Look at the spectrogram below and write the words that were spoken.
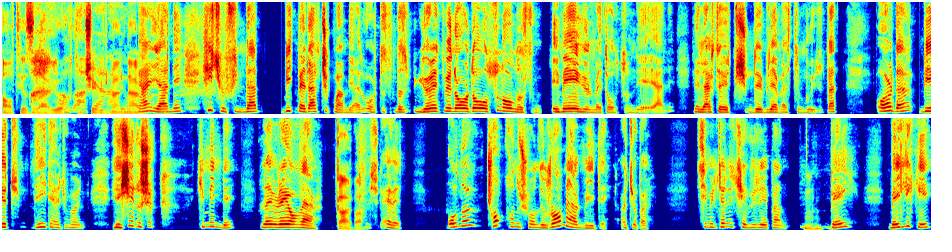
altyazılar yoktu, Allah'ım çevirmenler yarabbim. vardı. Yani hiçbir filmden bitmeden çıkmam yani ortasında yönetmeni orada olsun olmasın emeğe hürmet olsun diye yani neler seyretmişim de bilemezsin bu yüzden. Orada bir neydi acaba Yeşil Işık kimindi? Le Rayon Ver. Galiba. Evet. Onu çok konuşmalı. Romer miydi acaba? Simultane çeviri yapan Hı hı. bey belli ki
